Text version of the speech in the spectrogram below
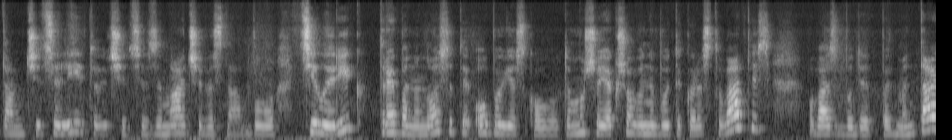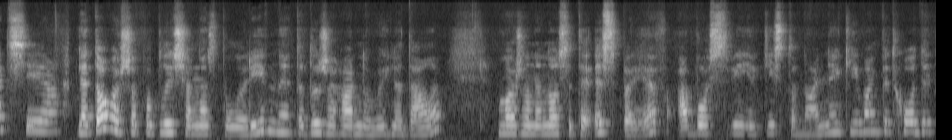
там, чи це літо, чи це зима, чи весна. Бо цілий рік треба наносити обов'язково, тому що якщо ви не будете користуватись, у вас буде пігментація. Для того, щоб обличчя в нас було рівне та дуже гарно виглядало, можна наносити SPF або свій якийсь тональний, який вам підходить.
